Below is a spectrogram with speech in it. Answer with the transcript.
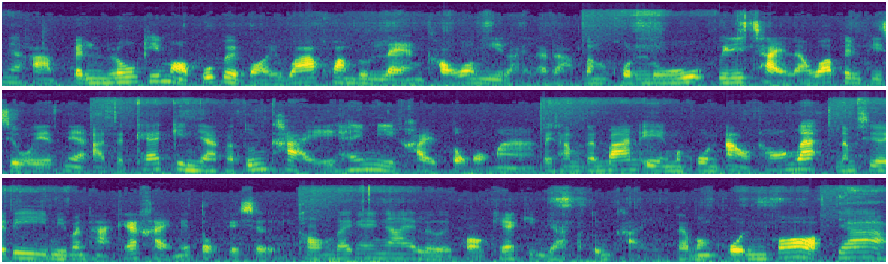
เนี่ยค่ะเป็นโรคที่หมอพูดบ่อยๆ ว่าความรุนแรงเขามีหลายระดับ บางคนรู้วินิจฉัยแล้วว่าเป็น PCOS เนี่ยอาจจะแค่กินยากระตุ้นไข่ให้มีไข่ตกออกมา ไปทำกันบ้านเองบางคนอ้าวท้องละน้ำเชื้อดีมีปัญหาแค่ไข่ไม่ตกเฉยๆท้องได้ง่าย ๆ เลย พอแค่กินยากระตุ้นไข่ แต่บางคนก็ยาก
